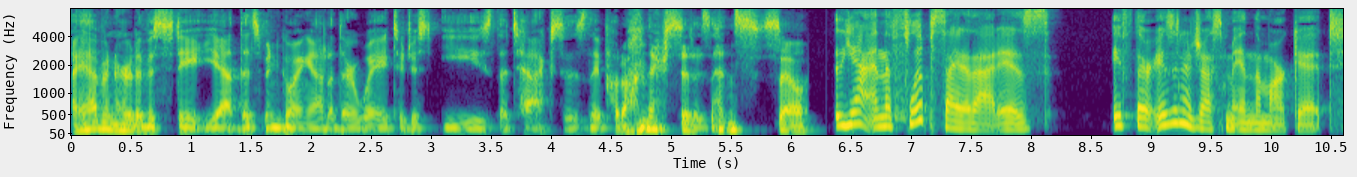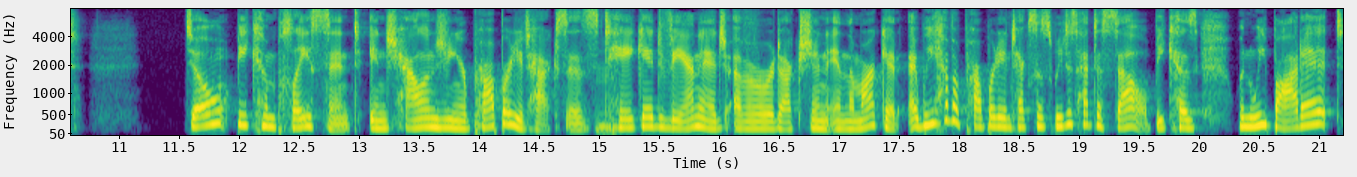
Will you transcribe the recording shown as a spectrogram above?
I haven't heard of a state yet that's been going out of their way to just ease the taxes they put on their citizens. So, yeah. And the flip side of that is if there is an adjustment in the market, don't be complacent in challenging your property taxes. Mm-hmm. Take advantage of a reduction in the market. We have a property in Texas we just had to sell because when we bought it,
